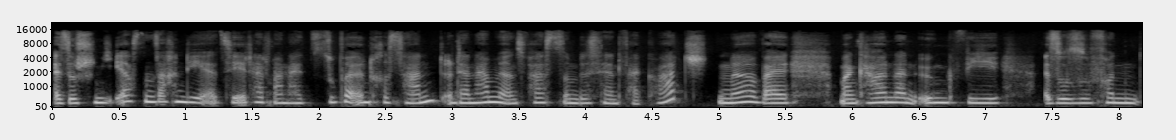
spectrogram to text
also schon die ersten Sachen, die er erzählt hat, waren halt super interessant und dann haben wir uns fast so ein bisschen verquatscht, ne, weil man kann dann irgendwie, also so von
